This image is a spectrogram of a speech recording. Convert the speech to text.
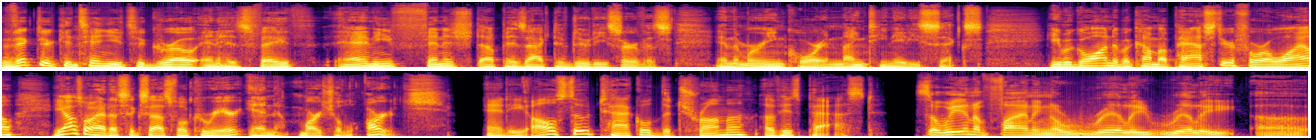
Victor continued to grow in his faith, and he finished up his active duty service in the Marine Corps in 1986. He would go on to become a pastor for a while. He also had a successful career in martial arts. And he also tackled the trauma of his past. So we end up finding a really, really uh,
